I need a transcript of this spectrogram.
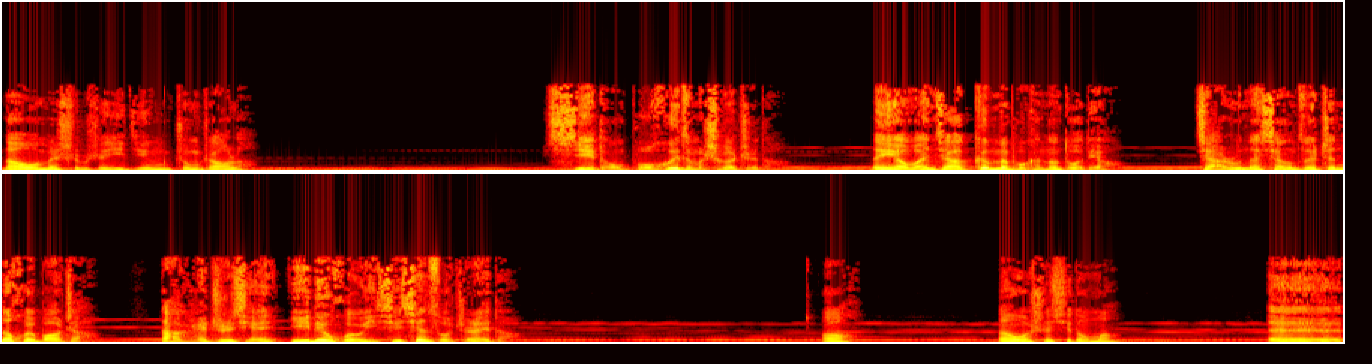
那我们是不是已经中招了？系统不会这么设置的，那样玩家根本不可能躲掉。假如那箱子真的会爆炸，打开之前一定会有一些线索之类的。哦，那我是系统吗？呃，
